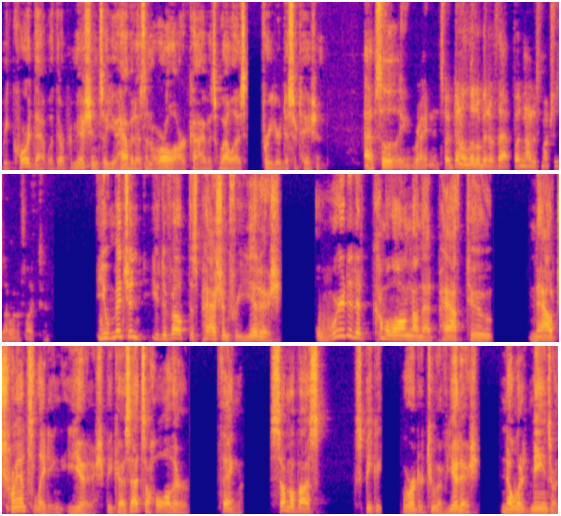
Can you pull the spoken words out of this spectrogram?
record that with their permission so you have it as an oral archive as well as for your dissertation. Absolutely, right. And so I've done a little bit of that, but not as much as I would have liked to. You mentioned you developed this passion for Yiddish. Where did it come along on that path to now translating Yiddish? Because that's a whole other thing. Some of us speak a word or two of Yiddish, know what it means, or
